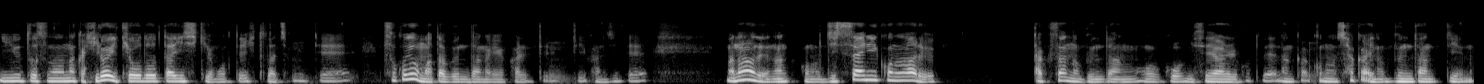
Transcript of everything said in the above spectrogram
言うと、そのなんか広い共同体意識を持っている人たちもいて、そこでもまた分断が描かれているっていう感じで、まあ、なので、なんかこの実際にこのある、たくさんの分断をこう見せられることで、なんかこの社会の分断っていうの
